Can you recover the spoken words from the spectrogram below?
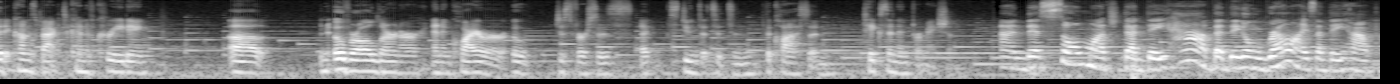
That it comes back to kind of creating uh, an overall learner and inquirer just versus a student that sits in the class and takes in information. And there's so much that they have that they don't realize that they have.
